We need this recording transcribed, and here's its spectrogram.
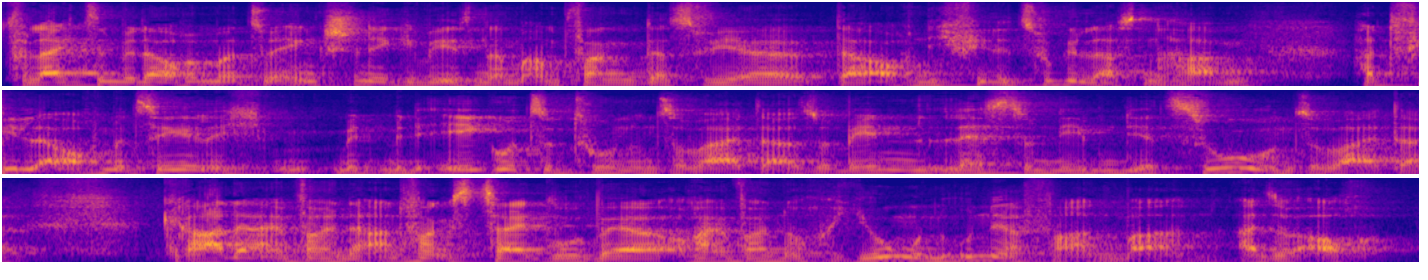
Vielleicht sind wir da auch immer zu engständig gewesen am Anfang, dass wir da auch nicht viele zugelassen haben. Hat viel auch mit sicherlich mit, mit Ego zu tun und so weiter. Also wen lässt du neben dir zu und so weiter. Gerade einfach in der Anfangszeit, wo wir auch einfach noch jung und unerfahren waren. Also auch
